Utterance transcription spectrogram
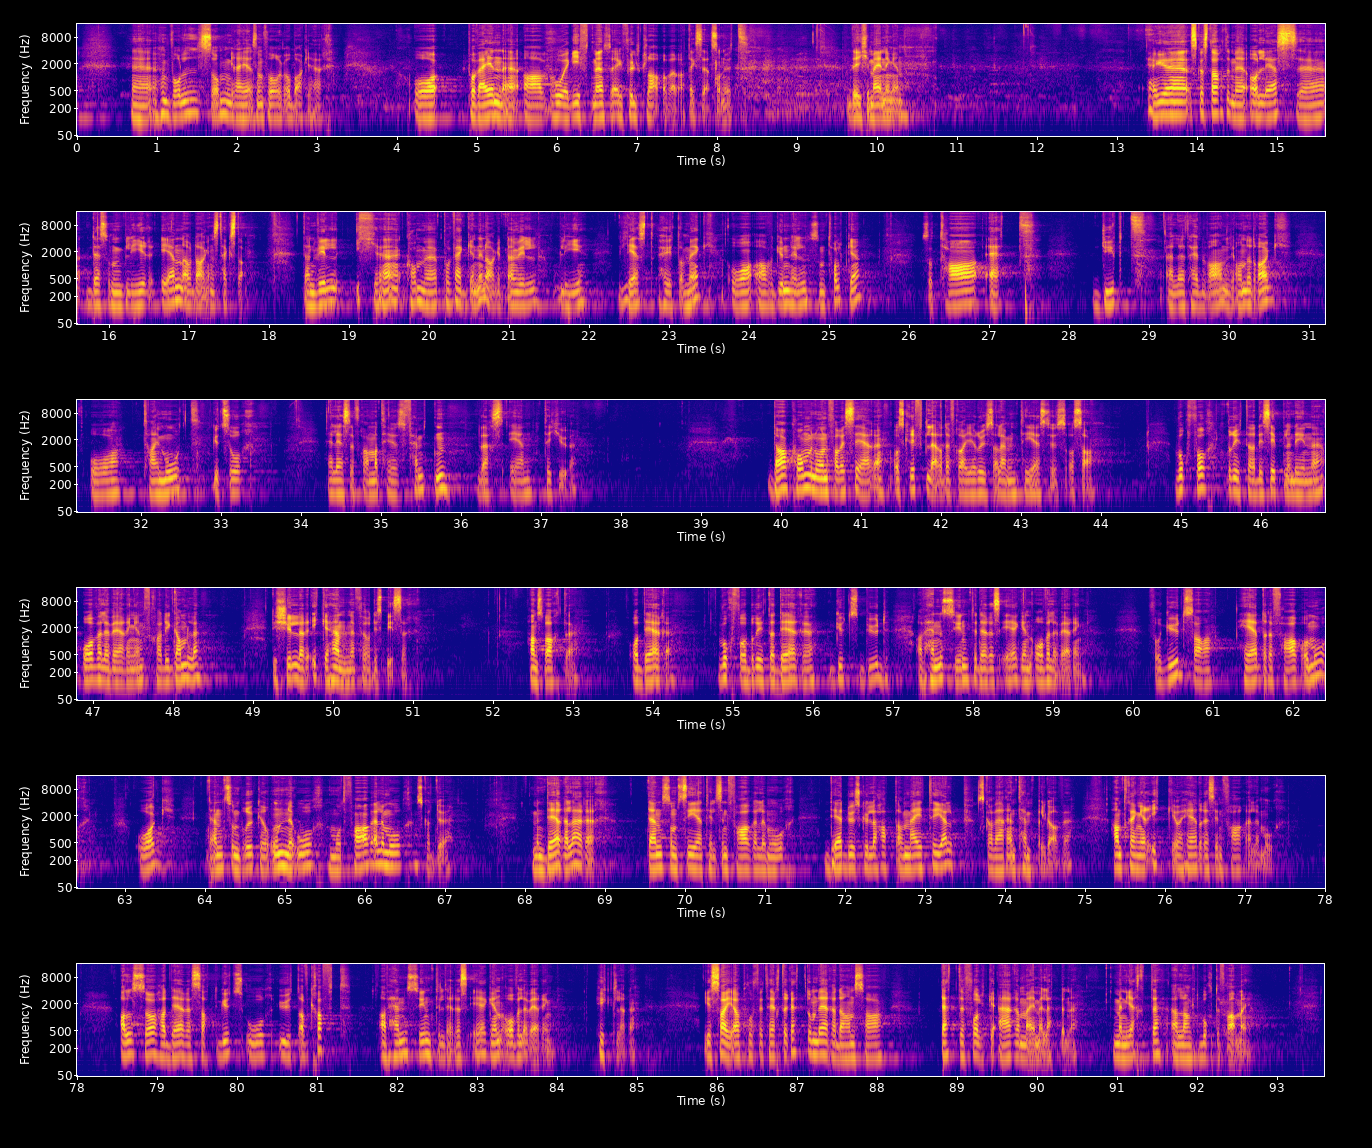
eh, voldsom greie som foregår baki her. Og på vegne av hun jeg er gift med, så er jeg fullt klar over at jeg ser sånn ut. Det er ikke meningen. Jeg eh, skal starte med å lese det som blir en av dagens tekster. Den vil ikke komme på veggen i dag. Den vil bli lest høyt av meg og av Gunhild som tolker. Så ta et dypt eller et helt vanlig åndedrag og ta imot Guds ord. Jeg leser fra Matteus 15, vers 1-20. Da kom noen fariseere og skriftlærde fra Jerusalem til Jesus og sa:" Hvorfor bryter disiplene dine overleveringen fra de gamle? De skyller ikke hendene før de spiser. Han svarte, og dere, Hvorfor bryter dere Guds bud av hensyn til deres egen overlevering? For Gud sa, 'Hedre far og mor', og 'den som bruker onde ord mot far eller mor, skal dø'. Men dere lærer, den som sier til sin far eller mor, 'Det du skulle hatt av meg til hjelp, skal være en tempelgave'. Han trenger ikke å hedre sin far eller mor. Altså har dere satt Guds ord ut av kraft av hensyn til deres egen overlevering hyklere. Jesaja profeterte rett om dere da han sa:" Dette folket ærer meg med leppene, men hjertet er langt borte fra meg.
